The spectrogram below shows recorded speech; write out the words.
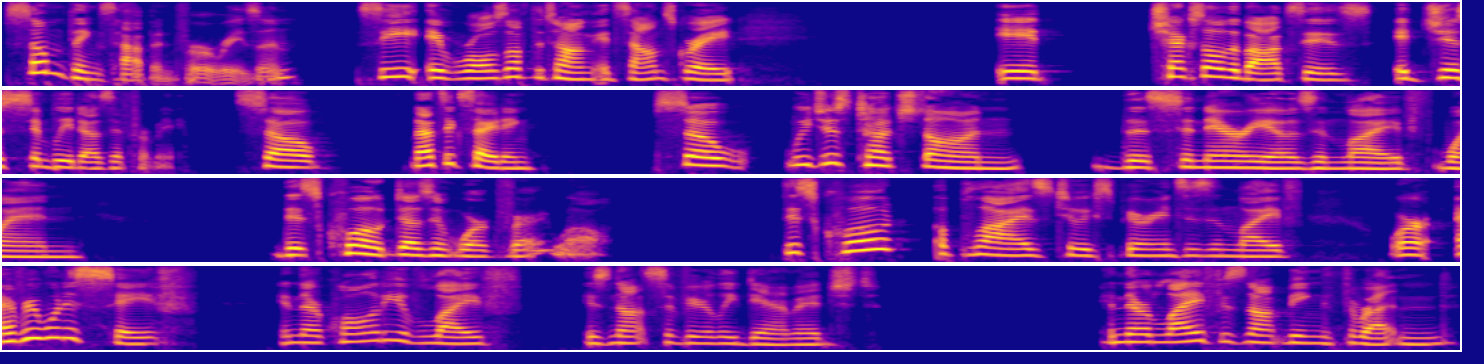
Some things happen for a reason. See, it rolls off the tongue. It sounds great. It checks all the boxes. It just simply does it for me. So that's exciting. So we just touched on the scenarios in life when this quote doesn't work very well. This quote applies to experiences in life where everyone is safe and their quality of life is not severely damaged and their life is not being threatened,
